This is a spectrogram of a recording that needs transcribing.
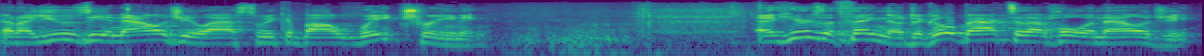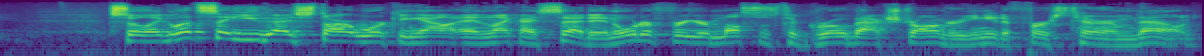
And I used the analogy last week about weight training. And here's the thing though, to go back to that whole analogy. So like let's say you guys start working out and like I said, in order for your muscles to grow back stronger, you need to first tear them down.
